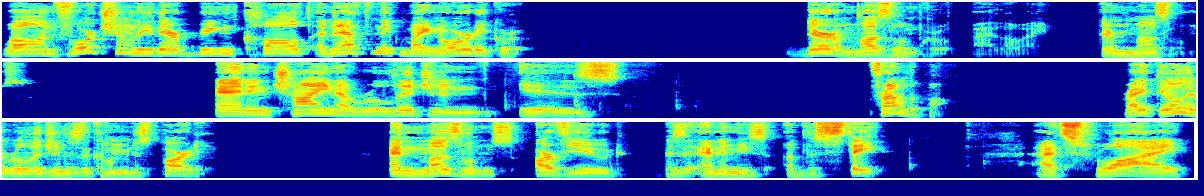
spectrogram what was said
Well, unfortunately, they're being called an ethnic minority group. They're a Muslim group, by the way. They're Muslims. And in China, religion is frowned upon, right? The only religion is the Communist Party. and Muslims are viewed as enemies of the state. That's why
